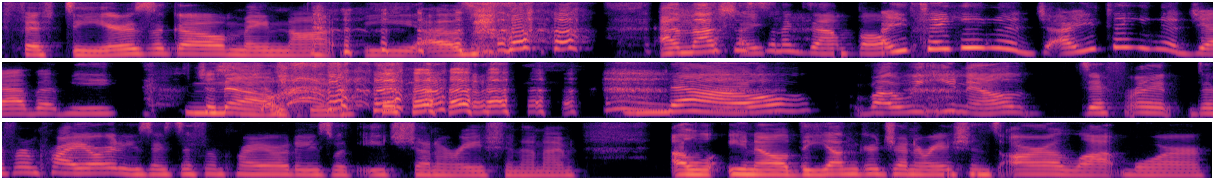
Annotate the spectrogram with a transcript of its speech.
50 years ago may not be as and that's just are, an example. Are you taking a are you taking a jab at me? Just no. no, but we you know different different priorities there's different priorities with each generation and i'm a, you know the younger generations are a lot more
